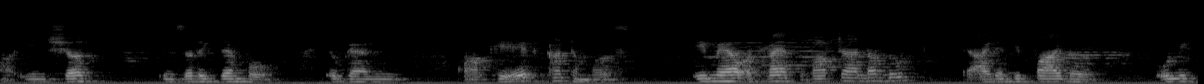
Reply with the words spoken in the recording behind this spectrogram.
uh, insert insert example. You can uh, create customers. Email address varchar download. Identify the unique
